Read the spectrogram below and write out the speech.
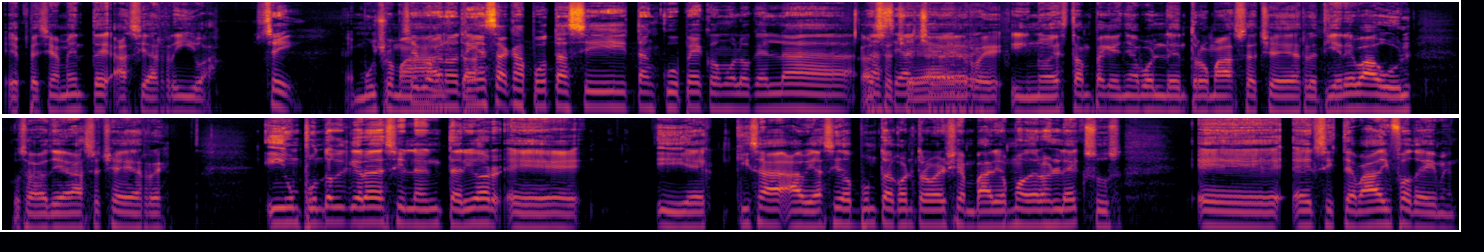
especialmente hacia arriba. Sí, Es mucho más sí porque no tiene esa capota así tan coupé como lo que es la, la CHR. CHR y no es tan pequeña por dentro como la CHR. Tiene baúl, o sea, no tiene la CHR. Y un punto que quiero decirle el interior, eh, y es, quizá había sido punto de controversia en varios modelos Lexus, eh, el sistema de infotainment.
